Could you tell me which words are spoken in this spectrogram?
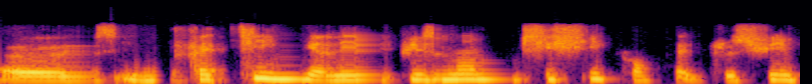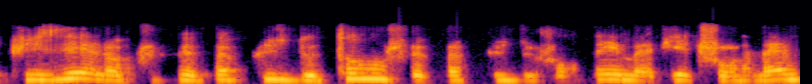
une fatigue, un épuisement psychique en fait. Je suis épuisée alors que je ne fais pas plus de temps, je ne fais pas plus de journées, ma vie est toujours la même.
